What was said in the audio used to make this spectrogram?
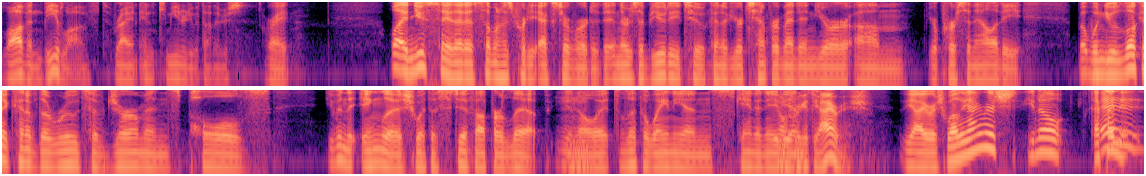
love and be loved, right, in community with others. Right. Well, and you say that as someone who's pretty extroverted, and there's a beauty to kind of your temperament and your um, your personality. But when you look at kind of the roots of Germans, Poles, even the English with a stiff upper lip, you know, it Lithuanians, Scandinavians, Mm-hmm. Don't forget the Irish. the Irish. Well, the Irish, you know, I find Eh, it,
